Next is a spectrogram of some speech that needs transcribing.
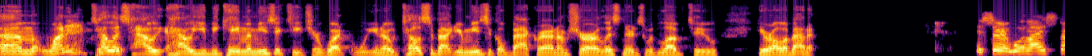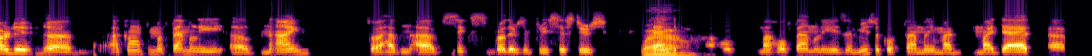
Um, why don't you tell us how how you became a music teacher? What you know? Tell us about your musical background. I'm sure our listeners would love to hear all about it. Yes, sir. Well, I started. Uh, I come from a family of nine, so I have I have six brothers and three sisters. Wow. And my whole, my whole family is a musical family. My my dad uh,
